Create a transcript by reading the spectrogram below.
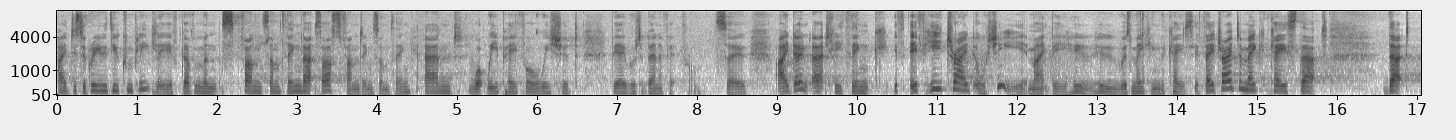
I disagree with you completely. If governments fund something, that's us funding something, and what we pay for, we should be able to benefit from. So I don't actually think, if, if he tried, or she, it might be, who, who was making the case, if they tried to make a case that, that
